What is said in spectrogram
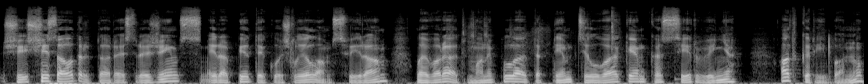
Šis, šis autoritārais režīms ir ar pietiekoši lielām svīrām, lai varētu manipulēt ar tiem cilvēkiem, kas ir viņa atkarībā. Nu,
